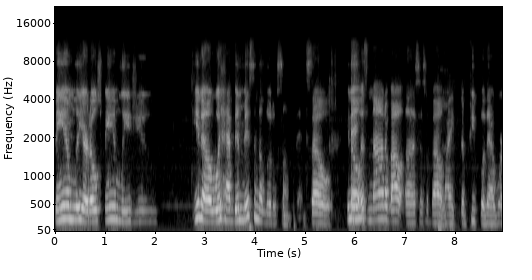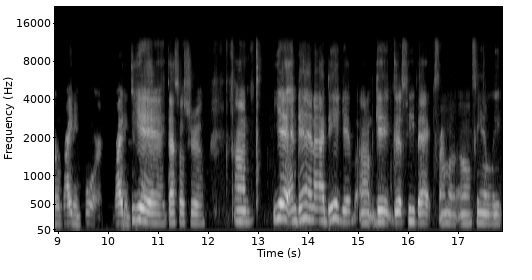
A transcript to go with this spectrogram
family or those families you you know would have been missing a little something. So you know, and, it's not about us; it's about like the people that we're writing for, writing to. Yeah, that's so true. Um, yeah, and then I did give um get good feedback from a um, family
